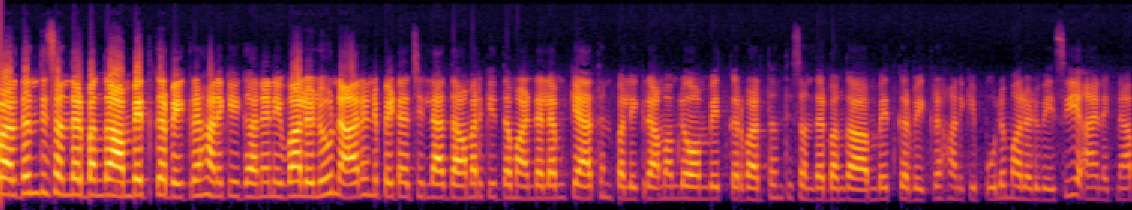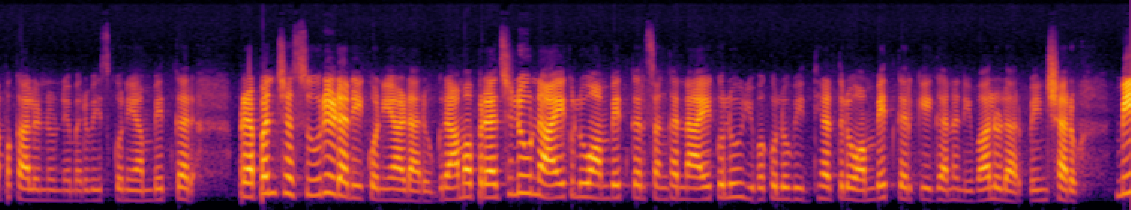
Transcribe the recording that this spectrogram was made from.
వర్ధంతి సందర్భంగా అంబేద్కర్ విగ్రహానికి ఘన నివాళులు నారాయణపేట జిల్లా దామరగిద్ద మండలం క్యాథన్పల్లి గ్రామంలో అంబేద్కర్ వర్ధంతి సందర్భంగా అంబేద్కర్ విగ్రహానికి పూలమాలలు వేసి ఆయన జ్ఞాపకాలను నెమరువేసుకుని అంబేద్కర్ ప్రపంచ సూర్యుడని కొనియాడారు. గ్రామ ప్రజలు నాయకులు అంబేద్కర్ సంఘ నాయకులు యువకులు విద్యార్థులు అంబేద్కర్కి ఘన నివాళులు అర్పించారు. మీ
